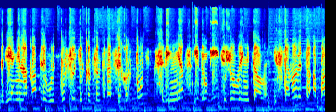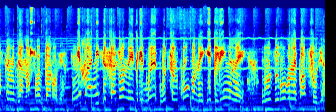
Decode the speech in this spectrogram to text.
где они накапливают в высоких концентрациях ртуть, свинец и другие тяжелые металлы и становятся опасными для нашего здоровья. Не храните соленые грибы в оцинкованной и глиняной глазурованной посуде.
